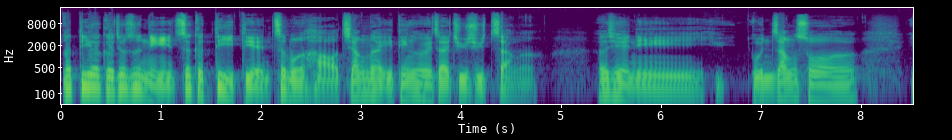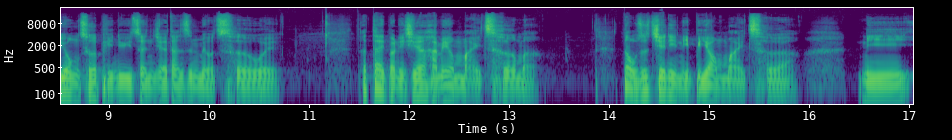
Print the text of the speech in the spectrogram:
那第二个就是你这个地点这么好，将来一定会再继续涨啊！而且你文章说用车频率增加，但是没有车位。那代表你现在还没有买车嘛？那我是建议你不要买车啊！你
